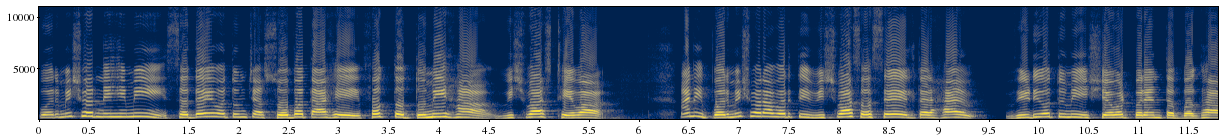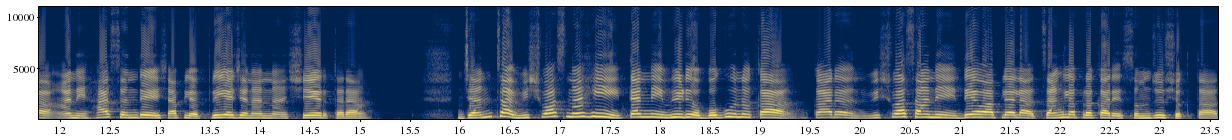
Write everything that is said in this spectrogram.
परमेश्वर नेहमी सदैव तुमच्यासोबत आहे फक्त तुम्ही हा विश्वास ठेवा. आणि परमेश्वरावरती विश्वास असेल तर हा व्हिडिओ तुम्ही शेवटपर्यंत बघा आणि हा संदेश आपल्या प्रियजनांना शेअर करा. ज्यांचा विश्वास नाही त्यांनी व्हिडिओ बघू नका कारण विश्वासाने देव आपल्याला चांगल्या प्रकारे समजू शकतात.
